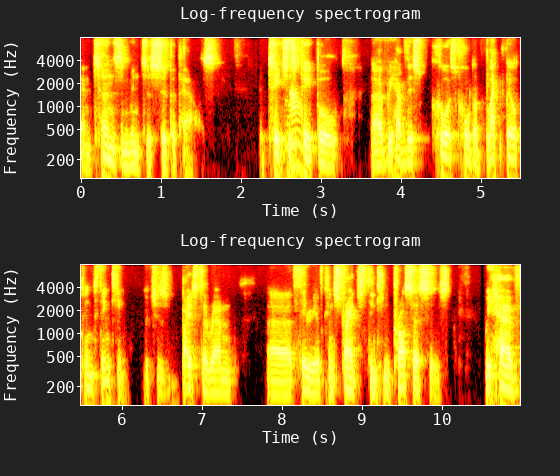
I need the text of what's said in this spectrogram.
and turns them into superpowers. It teaches wow. people. Uh, we have this course called a black belt in thinking, which is based around uh, theory of constraints thinking processes. We have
